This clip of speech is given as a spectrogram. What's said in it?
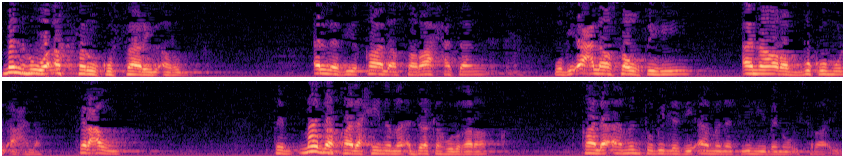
من هو أكثر كفار الأرض؟ الذي قال صراحة وبأعلى صوته أنا ربكم الأعلى. فرعون. طيب ماذا قال حينما أدركه الغرق؟ قال آمنت بالذي آمنت به بنو إسرائيل.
